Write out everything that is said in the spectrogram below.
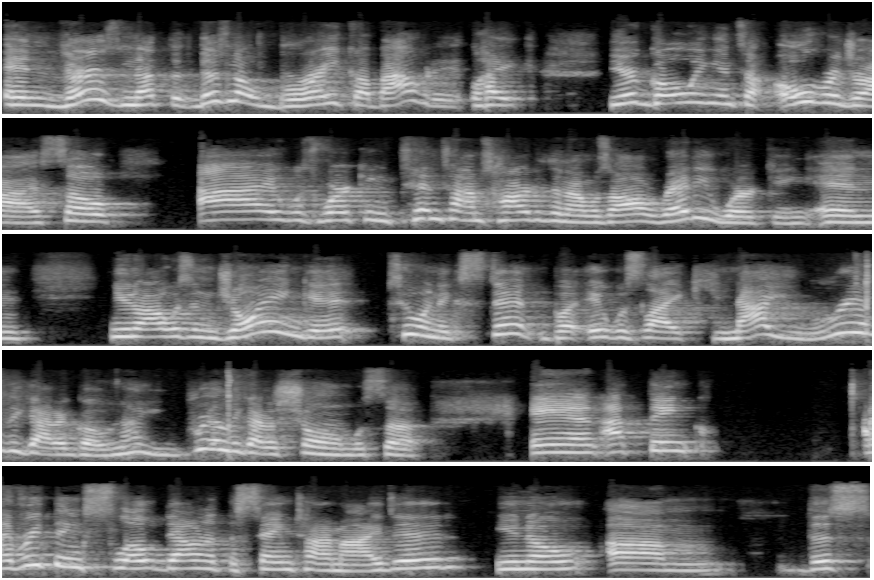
and there's nothing there's no break about it. Like you're going into overdrive. So i was working 10 times harder than i was already working. And you know i was enjoying it to an extent but it was like now you really got to go. Now you really got to show them what's up. And i think everything slowed down at the same time i did you know? Um, this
